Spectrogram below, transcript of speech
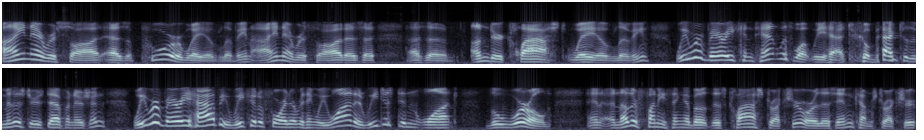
I never saw it as a poor way of living. I never saw it as a as a underclassed way of living. We were very content with what we had. To go back to the minister's definition, we were very happy. We could afford everything we wanted. We just didn't want the world. And another funny thing about this class structure or this income structure,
